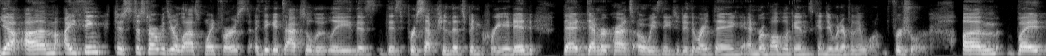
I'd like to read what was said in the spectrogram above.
Yeah, um, I think just to start with your last point first, I think it's absolutely this this perception that's been created that Democrats always need to do the right thing and Republicans can do whatever they want, for sure. Um, but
